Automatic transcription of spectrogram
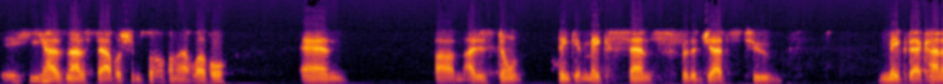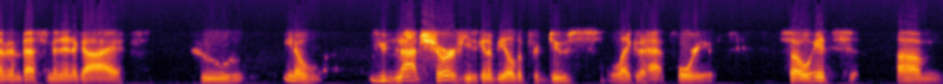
he has not established himself on that level. And um, I just don't think it makes sense for the Jets to make that kind of investment in a guy who, you know, you're not sure if he's going to be able to produce like that for you. So it's, um,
